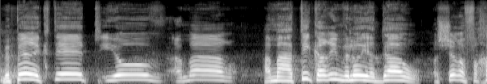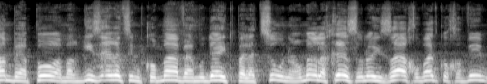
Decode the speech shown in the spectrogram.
בפרק ט' איוב אמר, המעתיק הרים ולא ידעו, אשר הפכם באפו, המרגיז ארץ עם קומה ועמודיה יתפלצון, האומר לחרס ולא יזרח ובעד כוכבים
